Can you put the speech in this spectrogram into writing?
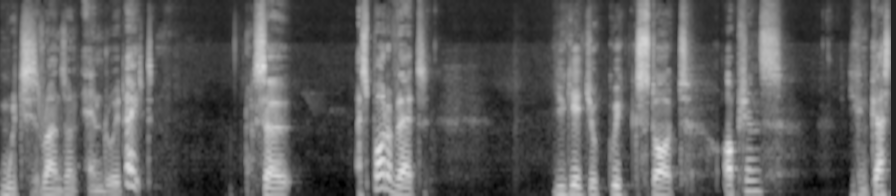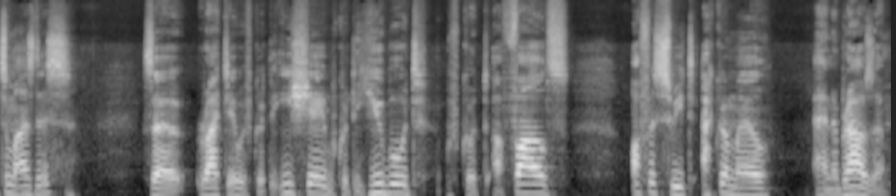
which runs on Android 8. So, as part of that, you get your quick start options. You can customize this. So, right here, we've got the eShare, we've got the U-Board, we've got our files, Office Suite, Aquamail, and a browser.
